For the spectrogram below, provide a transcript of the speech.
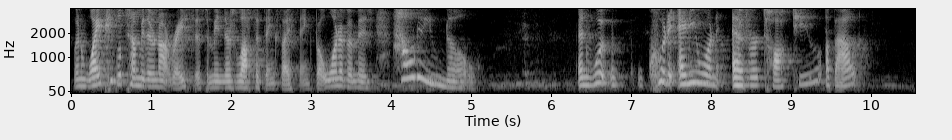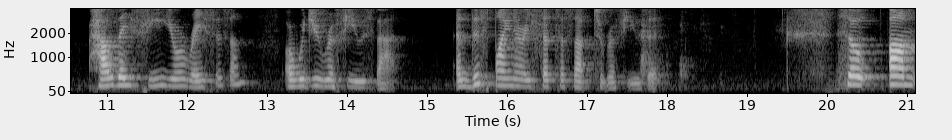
When white people tell me they're not racist, I mean, there's lots of things I think, but one of them is, how do you know? And what, could anyone ever talk to you about how they see your racism? Or would you refuse that? And this binary sets us up to refuse it. So, um,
